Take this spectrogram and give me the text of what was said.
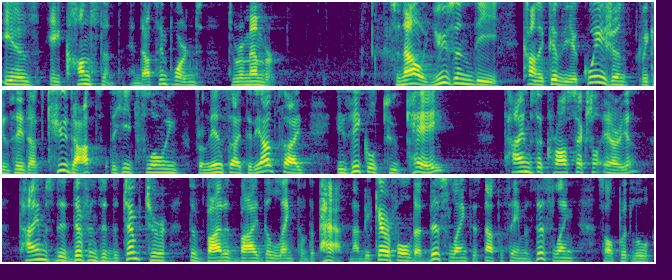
is a constant, and that's important to remember. So now using the conductivity equation, we can say that Q dot, the heat flowing from the inside to the outside, is equal to K times the cross-sectional area times the difference in the temperature divided by the length of the path. Now be careful that this length is not the same as this length, so I'll put little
